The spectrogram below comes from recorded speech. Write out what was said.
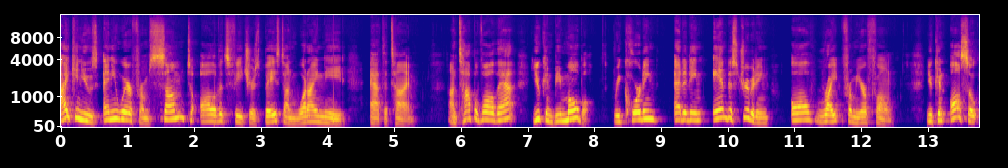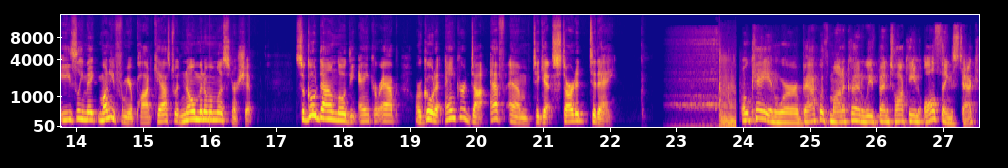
I can use anywhere from some to all of its features based on what I need at the time. On top of all that, you can be mobile, recording, editing, and distributing all right from your phone. You can also easily make money from your podcast with no minimum listenership. So go download the Anchor app or go to anchor.fm to get started today. Okay, and we're back with Monica, and we've been talking all things tech.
